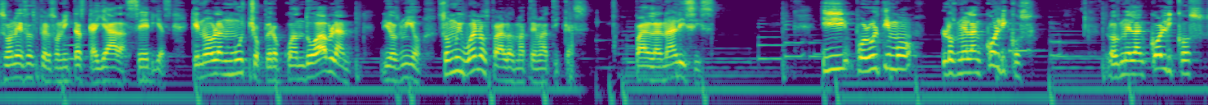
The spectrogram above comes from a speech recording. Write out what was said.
son esas personitas calladas, serias, que no hablan mucho, pero cuando hablan, Dios mío, son muy buenos para las matemáticas, para el análisis. Y por último, los melancólicos. Los melancólicos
